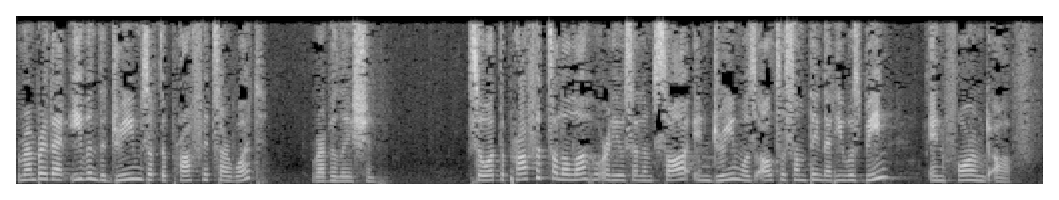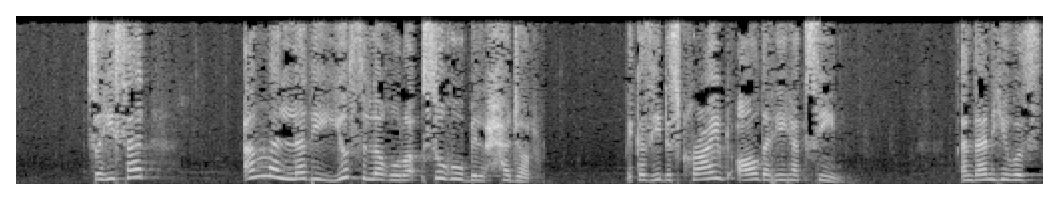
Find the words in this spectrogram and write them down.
Remember that even the dreams of the prophets are what? Revelation. So what the Prophet ﷺ saw in dream was also something that he was being informed of. So he said, أما الذي يثلغ رأسه بالحجر because he described all that he had seen. And then he was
